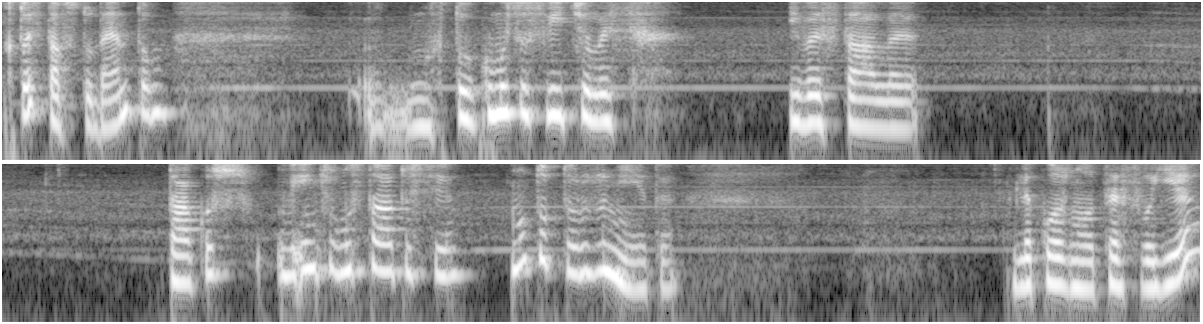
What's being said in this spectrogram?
Хтось став студентом, хто комусь освідчились, і ви стали також в іншому статусі. Ну, тобто, розумієте, для кожного це своє,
